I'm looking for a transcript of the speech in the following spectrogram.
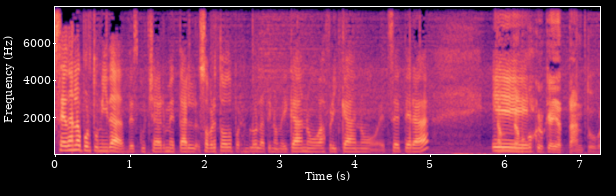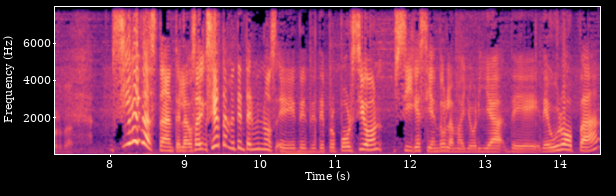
se dan la oportunidad de escuchar metal, sobre todo, por ejemplo, latinoamericano, africano, etcétera. Eh, Tampoco creo que haya tanto, ¿verdad? Sí hay bastante, o sea, ciertamente en términos eh, de proporción sigue siendo la mayoría de, de Europa,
